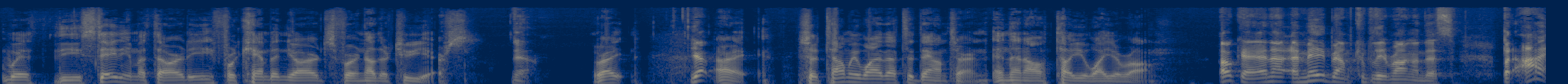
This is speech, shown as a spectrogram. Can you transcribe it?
with the Stadium Authority for Camden Yards for another two years. Yeah. Right? Yep. All right. So tell me why that's a downturn, and then I'll tell you why you're wrong. Okay, and, I, and maybe I'm completely wrong on this, but I,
